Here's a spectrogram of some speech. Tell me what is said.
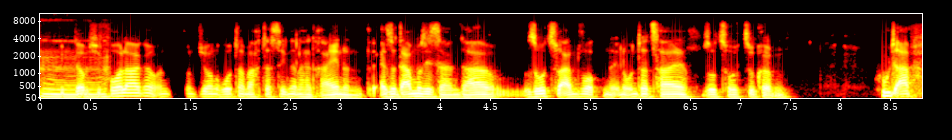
Mhm. glaube ich, die Vorlage und, und Björn Rother macht das Ding dann halt rein. Und also da muss ich sagen, da so zu antworten, in Unterzahl so zurückzukommen. Hut ab.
